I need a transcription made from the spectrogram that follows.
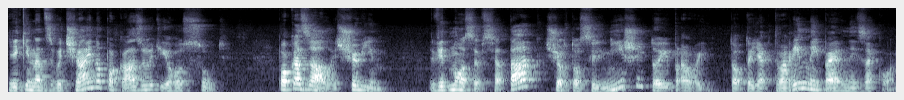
які надзвичайно показують його суть. Показали, що він відносився так, що хто сильніший, той і правий. Тобто як тваринний певний закон.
